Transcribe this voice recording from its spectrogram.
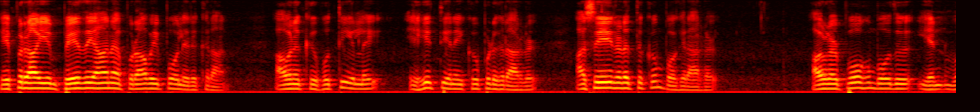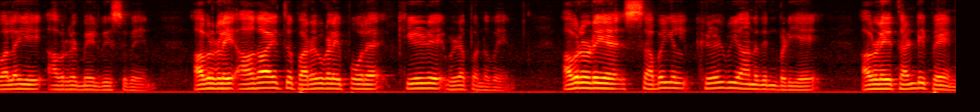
எப்ராயும் பேதையான புறாவை போல் இருக்கிறான். அவனுக்கு புத்தி இல்லை எகிப்தியனை கூப்பிடுகிறார்கள் அசீரிடத்துக்கும் போகிறார்கள். அவர்கள் போகும்போது என் வலையை அவர்கள் மேல் வீசுவேன். அவர்களை ஆகாயத்து பறவைகளைப் போல கீழே விழப்பண்ணுவேன் அவர்களுடைய சபையில் கேள்வியானதின்படியே அவர்களை தண்டிப்பேன்.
